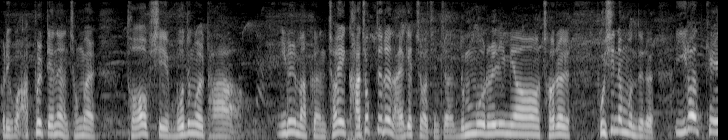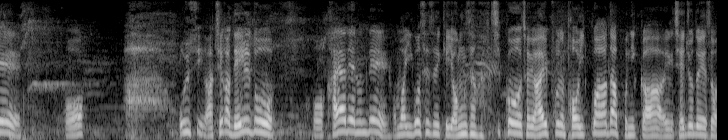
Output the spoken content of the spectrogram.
그리고 아플 때는 정말 더없이 모든 걸 다 잃을 만큼 저희 가족들은 알겠죠 진짜 눈물 흘리며 저를 보시는 분들을 이렇게 어, 어올수 아 제가 내일도 어, 가야 되는데 아마 이곳에서 이렇게 영상을 찍고 저희 와이프는 더 있고 하다 보니까 제주도에서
